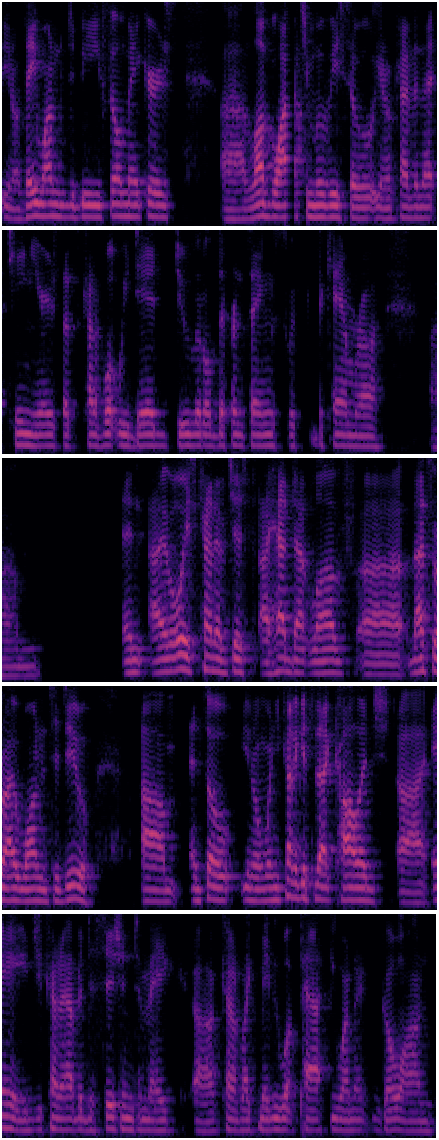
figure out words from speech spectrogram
you know, they wanted to be filmmakers uh, loved watching movies. So, you know, kind of in that teen years, that's kind of what we did do little different things with the camera. Um, and I've always kind of just, I had that love. Uh, that's what I wanted to do. Um, and so, you know, when you kind of get to that college uh, age, you kind of have a decision to make, uh, kind of like maybe what path you want to go on.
